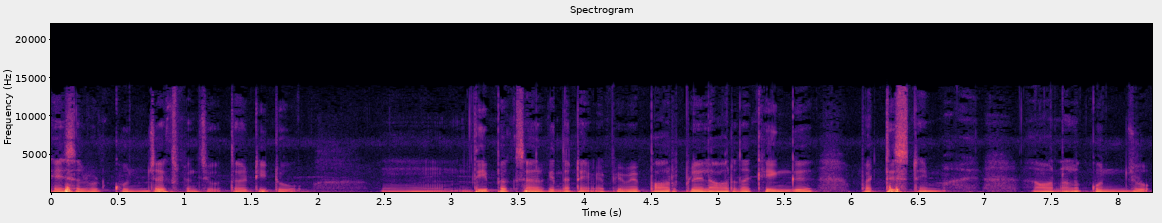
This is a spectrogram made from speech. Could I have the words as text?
Hazlewood கொஞ்சம் எக்ஸ்பென்சிவ் தேர்ட்டி டூ தீபக் சாருக்கு இந்த டைம் எப்பயுமே பவர் பிளேயில் அவர் தான் கிங்கு பட் திஸ் டைம் அவரால் கொஞ்சம்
